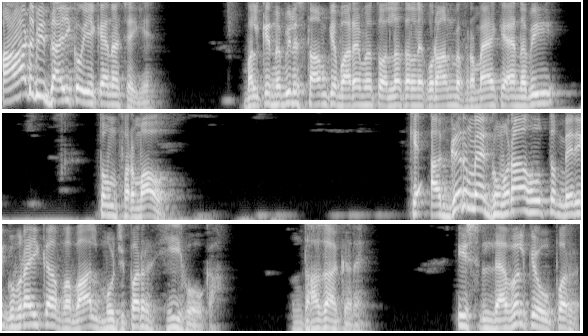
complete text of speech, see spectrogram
آج بھی دائی کو یہ کہنا چاہیے۔ بلکہ نبی الاسلام کے بارے میں تو اللہ تعالیٰ نے قرآن میں فرمایا کہ اے نبی، تم فرماؤ کہ اگر میں گمراہ ہوں تو میری گمراہی کا وبال مجھ پر ہی ہوگا۔ اندازہ کریں، اس لیول کے اوپر،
